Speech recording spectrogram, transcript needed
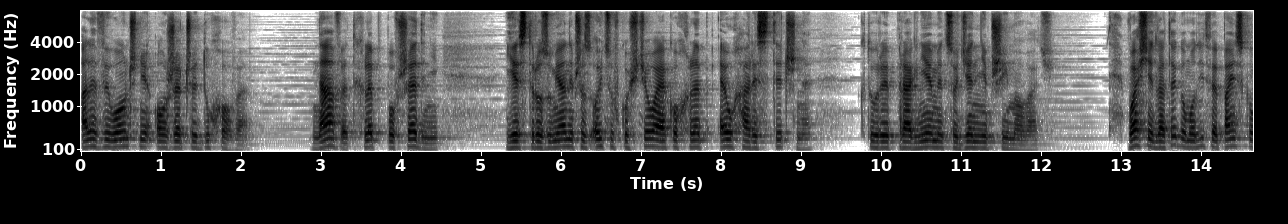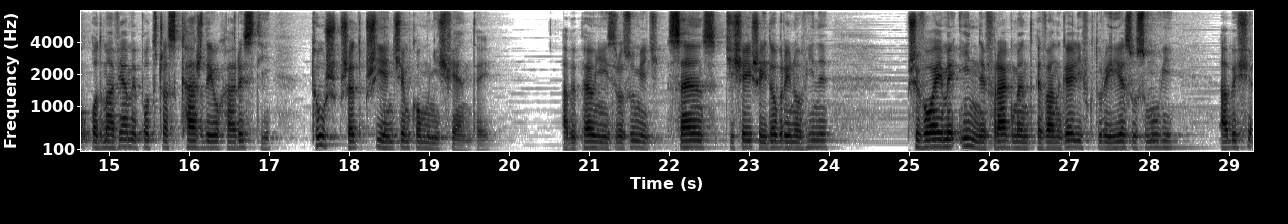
ale wyłącznie o rzeczy duchowe. Nawet chleb powszedni jest rozumiany przez ojców Kościoła jako chleb eucharystyczny, który pragniemy codziennie przyjmować. Właśnie dlatego modlitwę pańską odmawiamy podczas każdej Eucharystii, tuż przed przyjęciem Komunii Świętej. Aby pełniej zrozumieć sens dzisiejszej dobrej nowiny, przywołajmy inny fragment Ewangelii, w której Jezus mówi, aby się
